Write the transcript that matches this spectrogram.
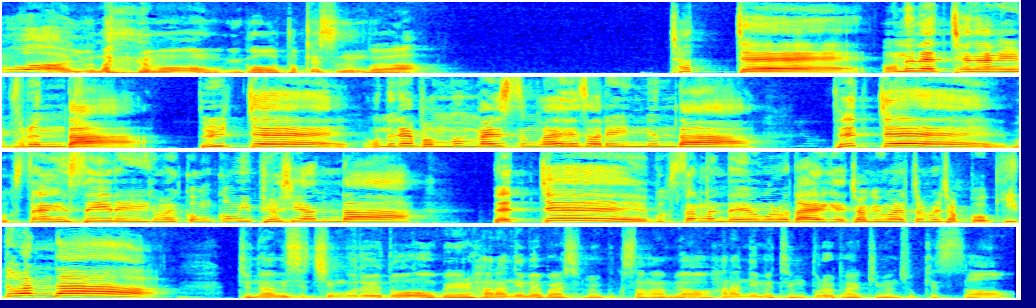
우와, 유나이몽, 이거 어떻게 쓰는 거야? 첫째, 오늘의 찬양을 부른다. 둘째, 오늘의 본문 말씀과 해설을 읽는다. 셋째, 묵상의 쓰이를 읽으며 꼼꼼히 표시한다. 넷째, 묵상한 내용으로 나에게 적용할 점을 적고 기도한다. dynamis 친구들도 매일 하나님의 말씀을 묵상하며 하나님의 등불을 밝히면 좋겠어.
